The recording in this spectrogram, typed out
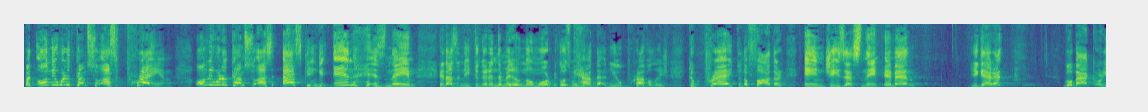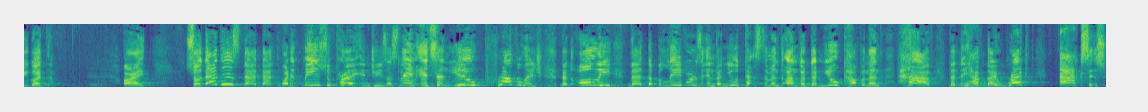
But only when it comes to us praying, only when it comes to us asking in his name, he doesn't need to get in the middle no more because we have that new privilege to pray to the Father in Jesus' name. Amen? You get it? Go back or you good? All right. So that is that, that what it means to pray in Jesus' name. It's a new privilege that only the, the believers in the New Testament under the new covenant have, that they have direct access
